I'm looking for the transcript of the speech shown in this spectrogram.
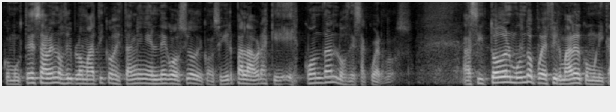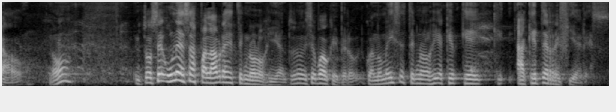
como ustedes saben, los diplomáticos están en el negocio de conseguir palabras que escondan los desacuerdos. Así todo el mundo puede firmar el comunicado, ¿no? Entonces, una de esas palabras es tecnología. Entonces uno dice, bueno, ok, pero cuando me dices tecnología, a qué te refieres?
